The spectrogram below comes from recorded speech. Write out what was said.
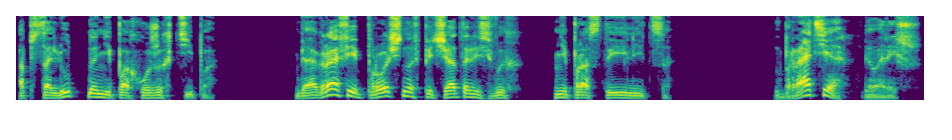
абсолютно непохожих типа. Биографии прочно впечатались в их непростые лица. «Братья, говоришь?»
